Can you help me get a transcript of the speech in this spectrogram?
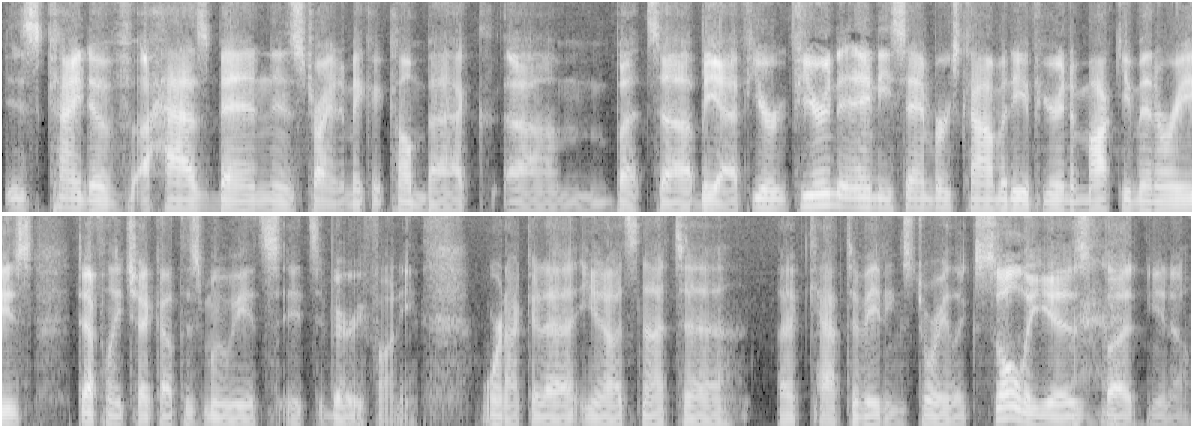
is kind of a has been is trying to make a comeback. Um, but uh, but yeah, if you're if you're into Andy Samberg's comedy, if you're into mockumentaries, definitely check out this movie. It's it's very funny. We're not gonna you know it's not uh, a captivating story like Sully is, but you know,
